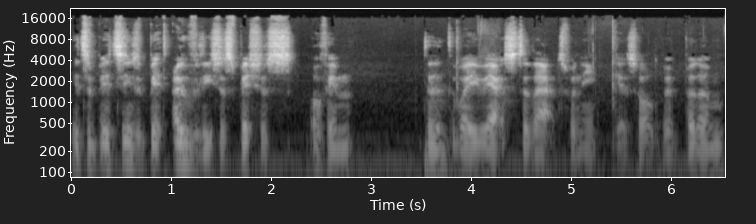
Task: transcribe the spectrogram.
it's a, it seems a bit overly suspicious of him. The, Mm. the way he reacts to that when he gets hold of it, but um,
